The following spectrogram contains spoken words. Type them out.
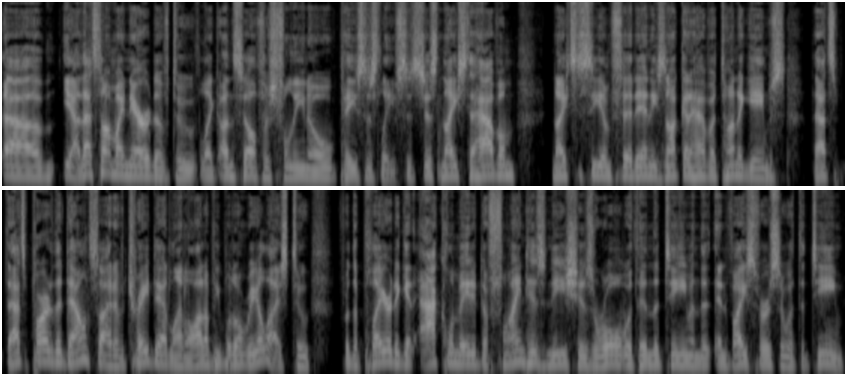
um, yeah, that's not my narrative to like unselfish Foligno paces Leafs. It's just nice to have him. Nice to see him fit in. He's not going to have a ton of games. That's that's part of the downside of a trade deadline. A lot of people don't realize too. For the player to get acclimated to find his niche, his role within the team, and the, and vice versa with the team,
